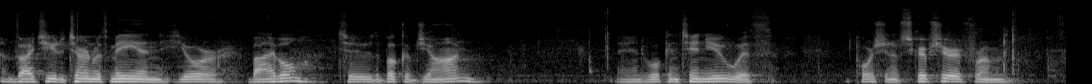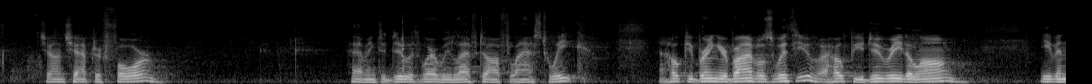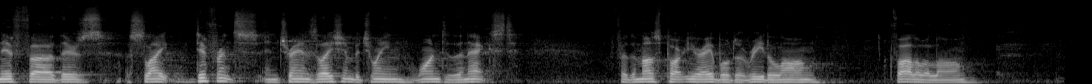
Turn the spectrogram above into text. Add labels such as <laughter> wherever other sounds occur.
I invite you to turn with me in your Bible to the book of John, and we'll continue with a portion of Scripture from John chapter 4, having to do with where we left off last week. I hope you bring your Bibles with you. I hope you do read along, even if uh, there's a slight difference in translation between one to the next. For the most part, you're able to read along follow along.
